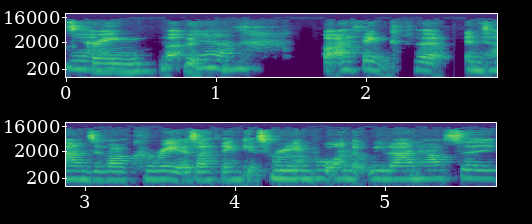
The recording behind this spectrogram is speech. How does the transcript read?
screen. But yeah but I think that in terms of our careers, I think it's really mm. important that we learn how to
